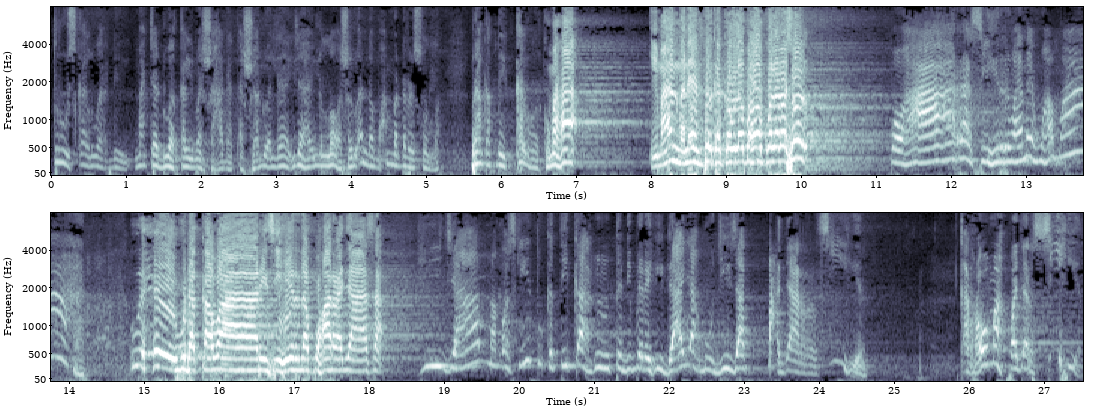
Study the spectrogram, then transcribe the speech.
Terus keluar deh maca dua kalimat syahadat. Asyhadu an la ilaha illallah asyhadu anna muhammadar rasulullah. Berangkat di keluar. Kumaha iman mana itu ke kaulah bahwa kuala rasul? Pohara sihir mana Muhammad? Weh budak kawari sihirna pohara jasa. Hijab makos gitu ketika hente diberi hidayah mujizat pajar sihir. Karomah pajar sihir.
